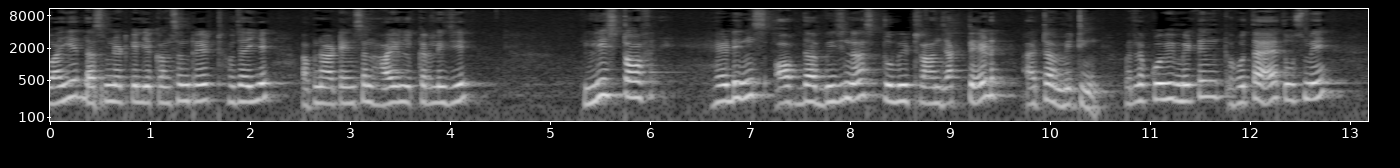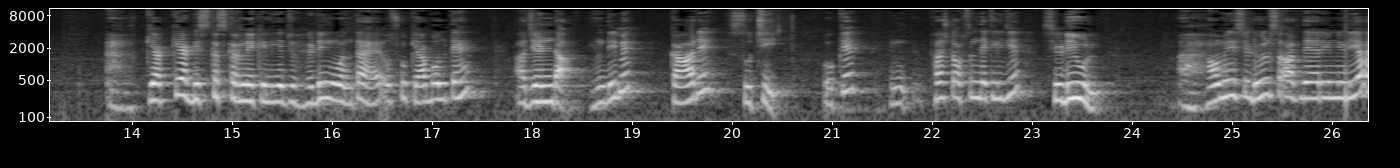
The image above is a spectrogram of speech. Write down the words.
तो आइए 10 मिनट के लिए कंसंट्रेट हो जाइए अपना अटेंशन हाई कर लीजिए। List of headings of the business to be transacted at a meeting मतलब कोई भी मीटिंग होता है तो उसमें क्या क्या डिस्कस करने के लिए जो हेडिंग बनता है, उसको क्या बोलते हैं? एजेंडा हिंदी में कार्य सूची। ओके फ़र्स्ट ऑप्शन देख लीजिए। Schedule how many schedules are there in India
